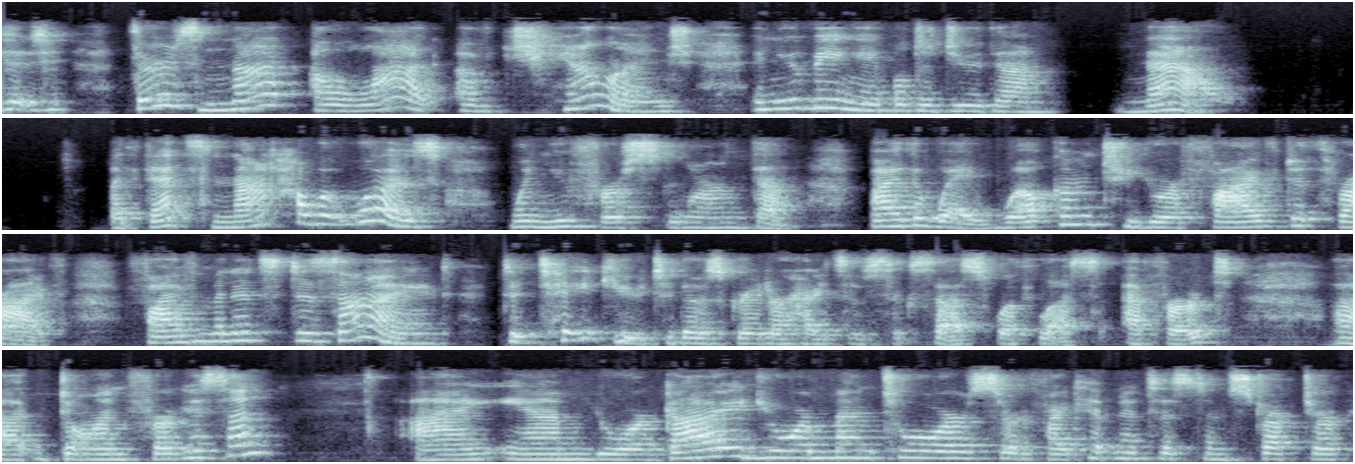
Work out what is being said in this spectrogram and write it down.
there's not a lot of challenge in you being able to do them now. But that's not how it was when you first learned them. By the way, welcome to your Five to Thrive, five minutes designed to take you to those greater heights of success with less effort. Uh, Dawn Ferguson. I am your guide, your mentor, certified hypnotist instructor,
